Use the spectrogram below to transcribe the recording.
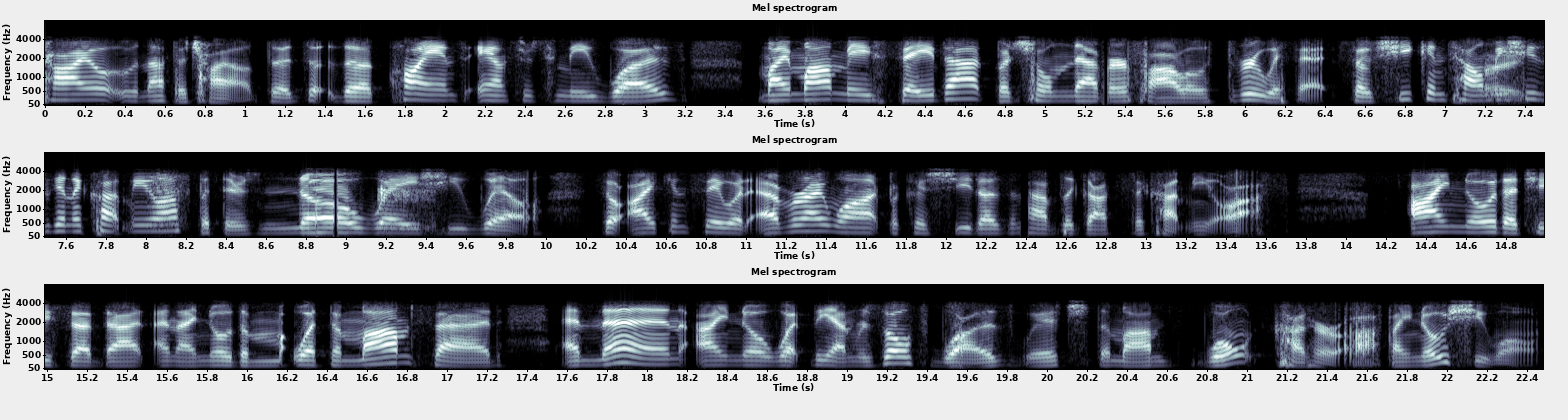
child well, not the child the, the the client's answer to me was my mom may say that but she'll never follow through with it so she can tell me she's going to cut me off but there's no way she will so i can say whatever i want because she doesn't have the guts to cut me off i know that she said that and i know the what the mom said and then i know what the end result was which the mom won't cut her off i know she won't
